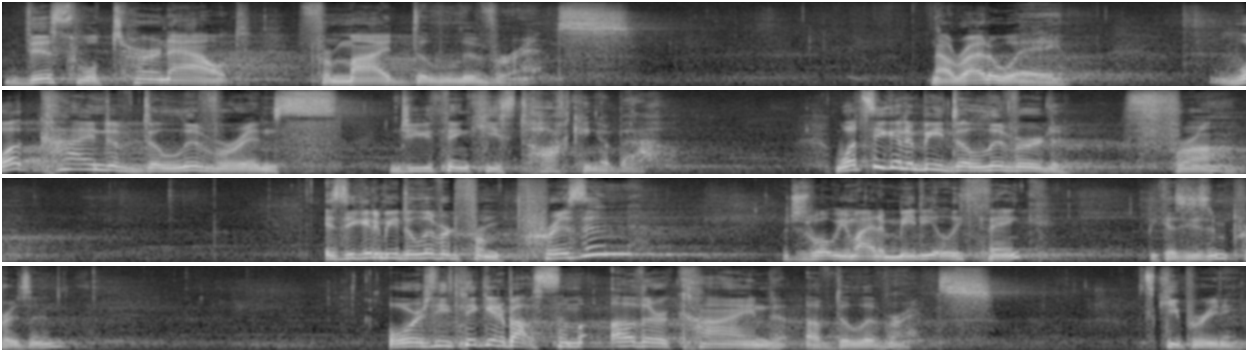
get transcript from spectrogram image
this will turn out for my deliverance. Now, right away, what kind of deliverance do you think he's talking about? What's he going to be delivered from? Is he going to be delivered from prison, which is what we might immediately think because he's in prison? Or is he thinking about some other kind of deliverance? Let's keep reading.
